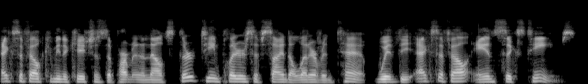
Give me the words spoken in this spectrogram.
XFL Communications Department announced 13 players have signed a letter of intent with the XFL and six teams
